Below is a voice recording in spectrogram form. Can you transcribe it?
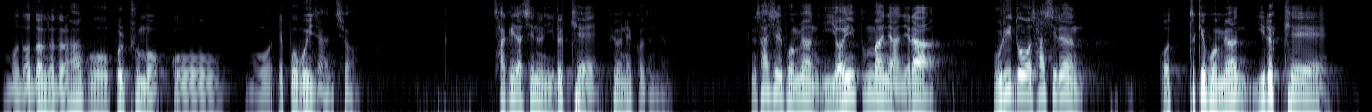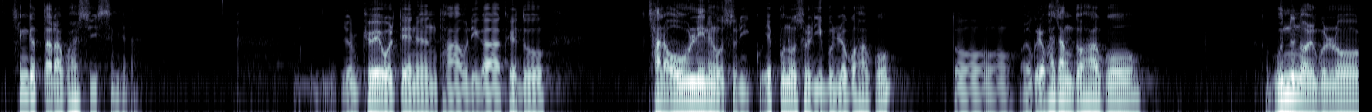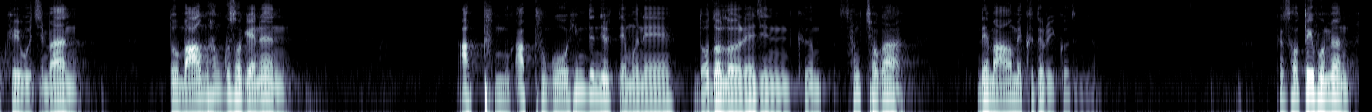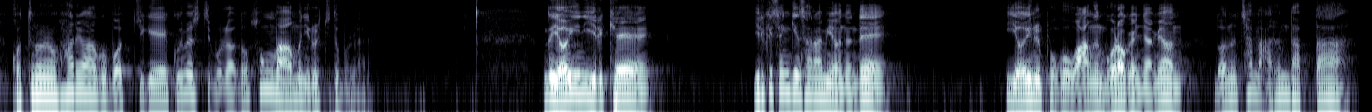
뭐 너덜너덜하고 볼품 없고 뭐 예뻐 보이지 않죠. 자기 자신을 이렇게 표현했거든요. 사실 보면 이 여인뿐만이 아니라 우리도 사실은 어떻게 보면 이렇게 생겼다라고 할 수 있습니다. 여러분 교회 올 때는 다 우리가 그래도 잘 어울리는 옷을 입고 예쁜 옷을 입으려고 하고 또 얼굴에 화장도 하고 또 웃는 얼굴로 교회 오지만 또 마음 한 구석에는 아프, 아프고 힘든 일 때문에 너덜너덜해진 그 상처가 내 마음에 그대로 있거든요. 그래서 어떻게 보면 겉으로는 화려하고 멋지게 꾸몄을지 몰라도 속마음은 이럴지도 몰라요. 근데 여인이 이렇게 이렇게 생긴 사람이었는데 이 여인을 보고 왕은 뭐라고 했냐면 너는 참 아름답다.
